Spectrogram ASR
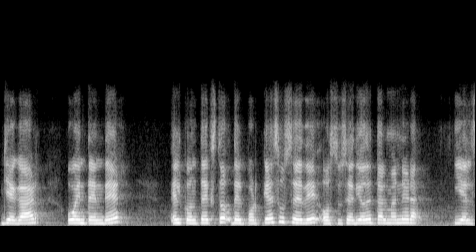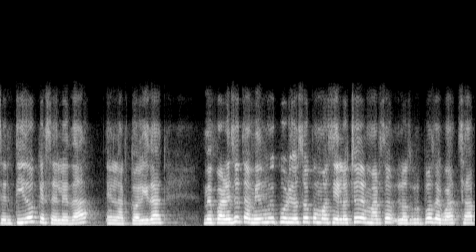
llegar o entender el contexto del por qué sucede o sucedió de tal manera y el sentido que se le da en la actualidad. Me parece también muy curioso como así el 8 de marzo los grupos de WhatsApp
